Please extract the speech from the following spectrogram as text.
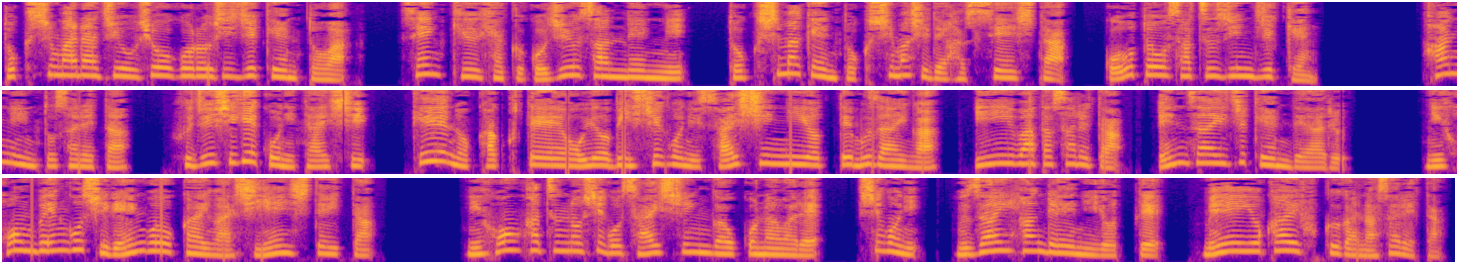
徳島ラジオ小殺し事件とは、1953年に徳島県徳島市で発生した強盗殺人事件。犯人とされた藤重子に対し、刑の確定及び死後に再審によって無罪が言い渡された冤罪事件である。日本弁護士連合会が支援していた。日本初の死後再審が行われ、死後に無罪判例によって名誉回復がなされた。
